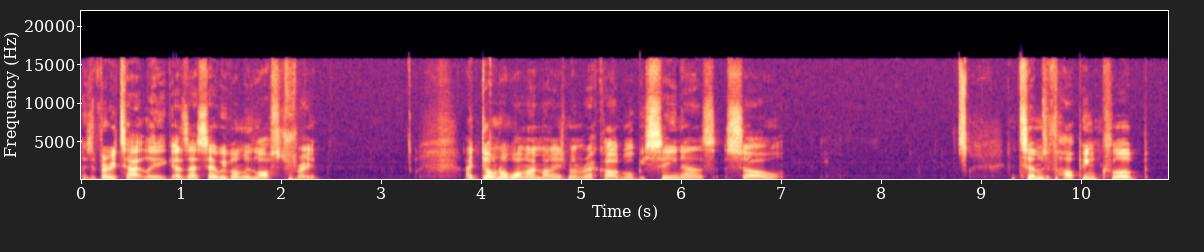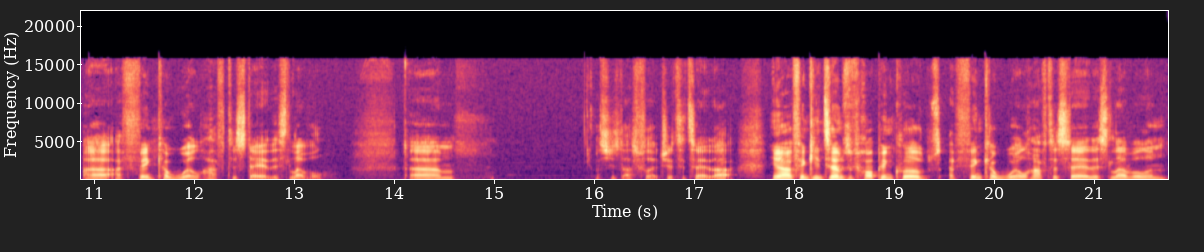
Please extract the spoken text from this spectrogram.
It's a very tight league. As I said, we've only lost three. I don't know what my management record will be seen as, so in terms of hopping club, uh, I think I will have to stay at this level. Um, let's just ask Fletcher to take that. Yeah, I think in terms of hopping clubs, I think I will have to stay at this level and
